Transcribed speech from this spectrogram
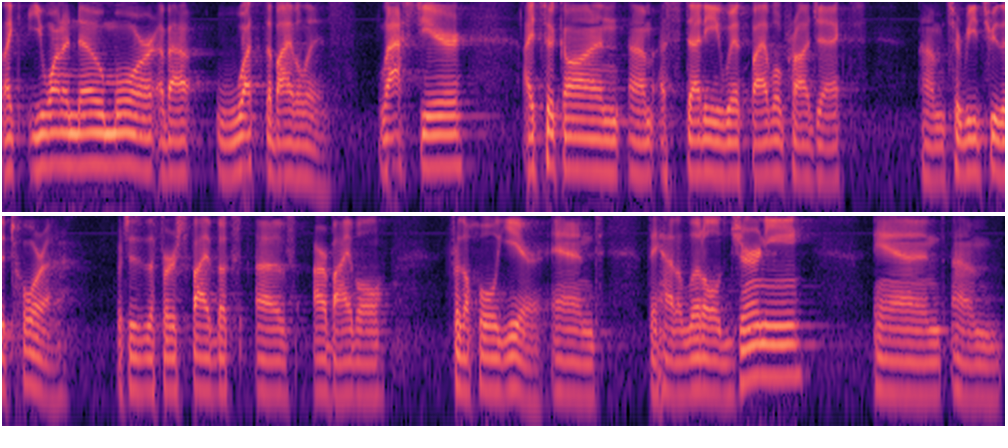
like, you want to know more about what the Bible is. Last year, I took on um, a study with Bible Project um, to read through the Torah, which is the first five books of our Bible for the whole year. And they had a little journey and um,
